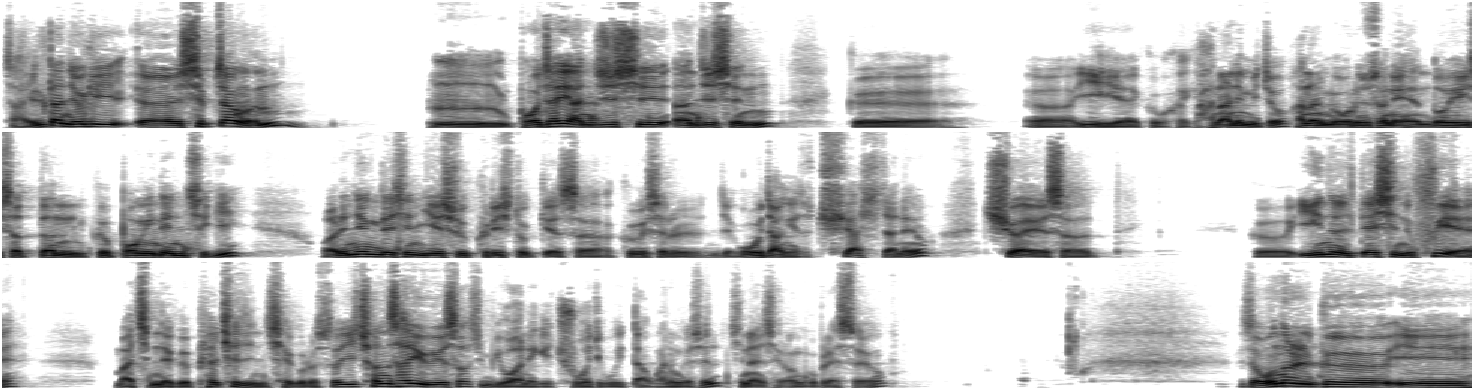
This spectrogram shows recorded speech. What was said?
자, 일단 여기 10장은 음, 보좌에 앉으신, 앉으신 그, 어, 이, 그 하나님이죠. 하나님의 오른손에 놓여 있었던 그 봉인된 책이 어린 양 대신 예수 그리스도께서 그것을 이제 5장에서 취하시잖아요. 취하해서 그 인을 떼신 후에 마침내 그 펼쳐진 책으로서 이 천사에 의해서 지금 요한에게 주어지고 있다고 하는 것을 지난 시간에 언급을 했어요. 그래서 오늘 그, 이,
